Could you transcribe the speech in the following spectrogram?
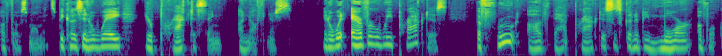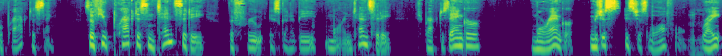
of those moments because in a way you're practicing enoughness. You know whatever we practice the fruit of that practice is going to be more of what we're practicing. So if you practice intensity the fruit is going to be more intensity. If you practice anger more anger i mean just it's just lawful mm-hmm. right?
